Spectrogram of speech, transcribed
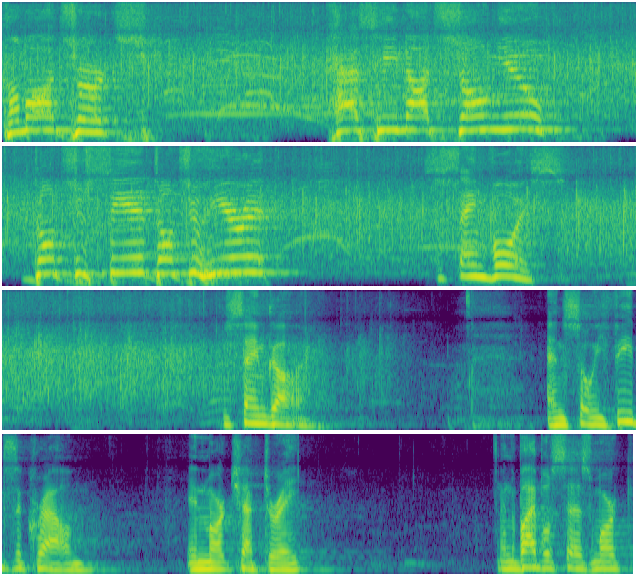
Come on, church. Has he not shown you? Don't you see it? Don't you hear it? It's the same voice. The same God. And so he feeds the crowd in Mark chapter 8. And the Bible says, Mark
